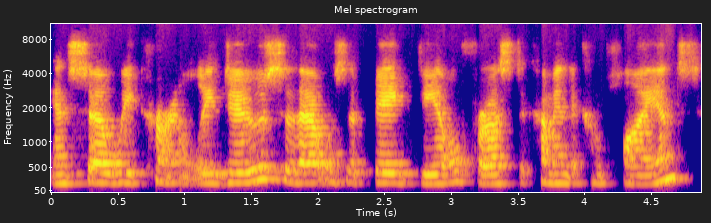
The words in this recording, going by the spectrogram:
And so we currently do. So that was a big deal for us to come into compliance.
